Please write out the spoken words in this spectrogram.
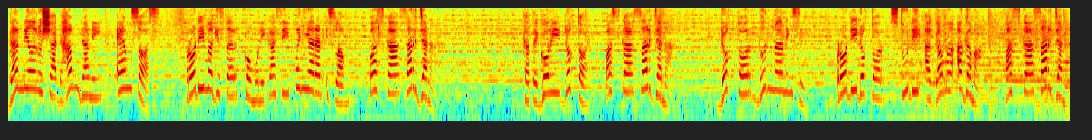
Daniel Rusyad Hamdani MSOS Prodi Magister Komunikasi Penyiaran Islam Pasca Sarjana. Kategori Doktor Pasca Sarjana. Doktor Nurnaningsi Prodi Doktor Studi Agama-Agama Pasca Sarjana.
